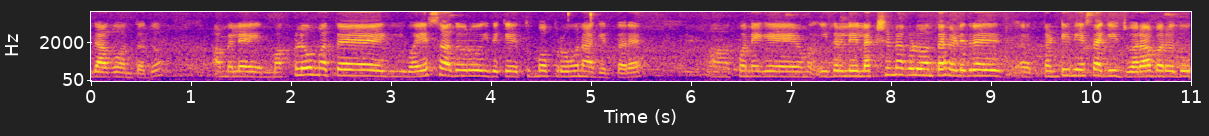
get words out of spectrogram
ಇದಾಗುವಂಥದ್ದು. ಆಮೇಲೆ ಮಕ್ಕಳು ಮತ್ತು ಈ ವಯಸ್ಸಾದವರು ಇದಕ್ಕೆ ತುಂಬ ಪ್ರೋನ್ ಆಗಿರ್ತಾರೆ. ಕೊನೆಗೆ ಇದರಲ್ಲಿ ಲಕ್ಷಣಗಳು ಅಂತ ಹೇಳಿದರೆ ಕಂಟಿನ್ಯೂಸ್ ಆಗಿ ಜ್ವರ ಬರೋದು,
